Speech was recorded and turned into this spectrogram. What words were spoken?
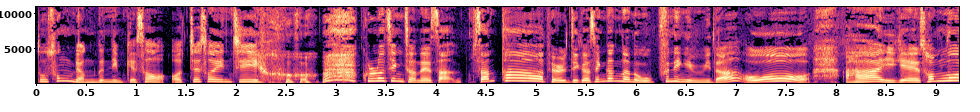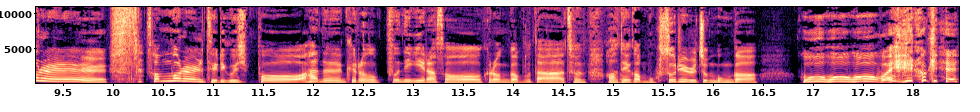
또 송명근님께서 어째서인지 closing 전에 산, 산타 별디가 생각나는 오프닝입니다. 오, 아, 이게 선물을, 선물을 드리고 싶어 하는 그런 오프닝이라서 그런가 보다. 전, 아, 내가 목소리를 좀 뭔가 호호호 막 이렇게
